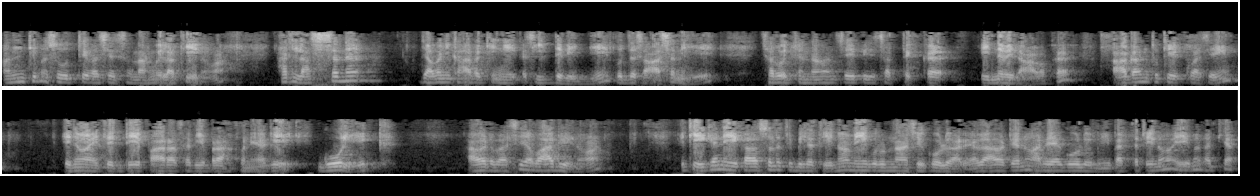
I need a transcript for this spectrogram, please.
අන්තිම සූත්‍රය වශයෙන් සඳහන් වෙලා තියෙනවා. හරි ලස්සන ජවනිකාවකින් ඒක සිද්ධ වෙන්නේ බුද්ධ ශාසනයේ ਸਰවඥාන්සේ පිරිසත් එක්ක ඉන්න වෙලාවක ආගන්තුකෙක් වශයෙන් එනවා ඉතින් ඒ පාරසරිය බ්‍රාහ්මණයාගේ ගෝලෙක් ආවට පස්සේ වාඩි වෙනවා. ඉතින් ඒ කියන්නේ ඒක අවසල තිබිලා තියෙනවා මේ ගුරුනාශය ගෝලු ආරය ගාවට යනවා ආරය ගෝලු මේ පැත්තට එනවා එහෙම ගතියක්.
